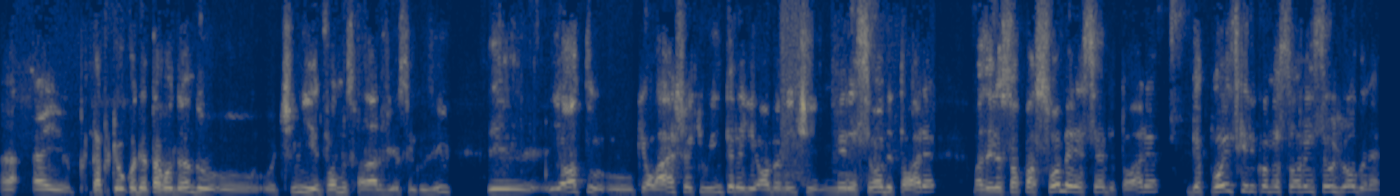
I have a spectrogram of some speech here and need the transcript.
É, é tá porque o Codê tá rodando o, o time, vamos falar disso, inclusive. E, e Otto, o que eu acho é que o Inter, ele obviamente mereceu a vitória, mas ele só passou a merecer a vitória depois que ele começou a vencer o jogo, né?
